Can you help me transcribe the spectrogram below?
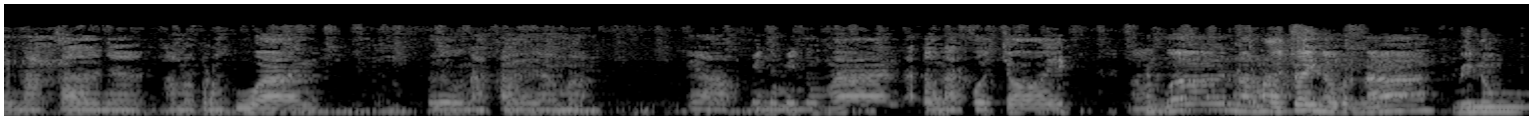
lu nakalnya sama perempuan, lu nakalnya sama ya minum-minuman atau narkocoy. Nah, gue narkocoy nggak pernah, minum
